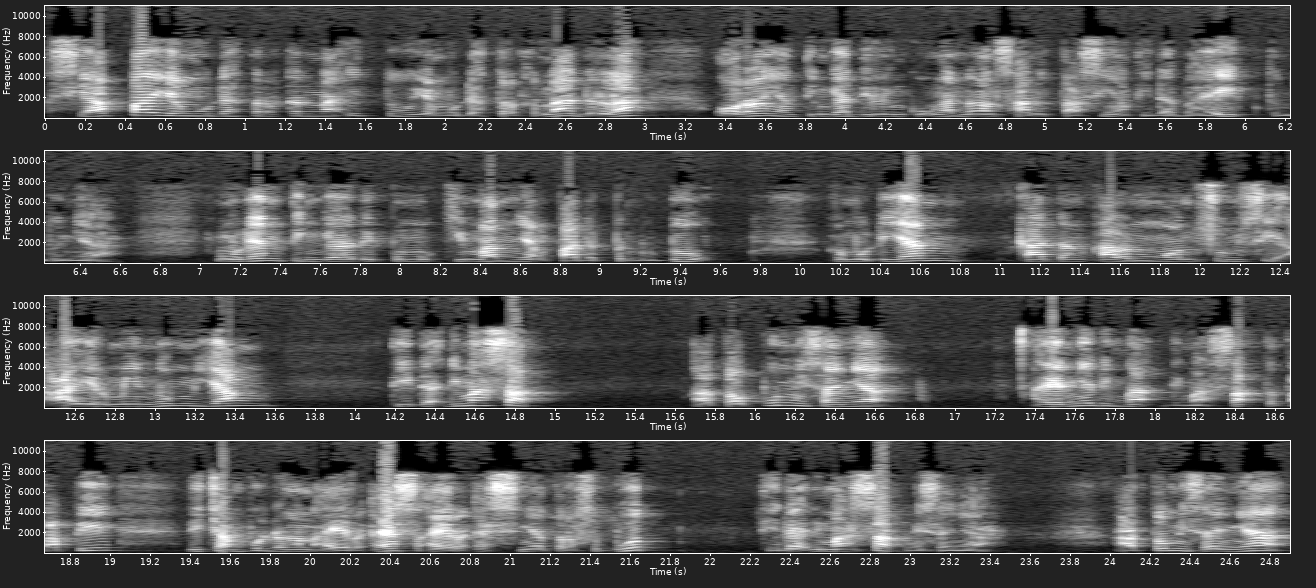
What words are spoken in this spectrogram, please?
siapa yang mudah terkena itu? Yang mudah terkena adalah orang yang tinggal di lingkungan dengan sanitasi yang tidak baik tentunya. Kemudian tinggal di pemukiman yang padat penduduk. Kemudian kadang kala mengonsumsi air minum yang tidak dimasak ataupun misalnya airnya dimasak tetapi dicampur dengan air es air esnya tersebut tidak dimasak misalnya atau misalnya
